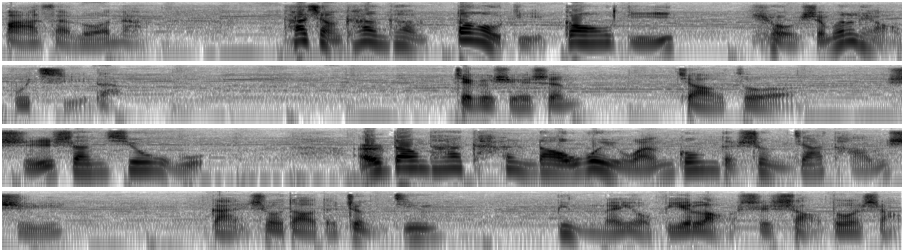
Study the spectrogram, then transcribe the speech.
巴塞罗那。他想看看到底高迪有什么了不起的。这个学生叫做石山修武，而当他看到未完工的圣家堂时，感受到的震惊，并没有比老师少多少。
